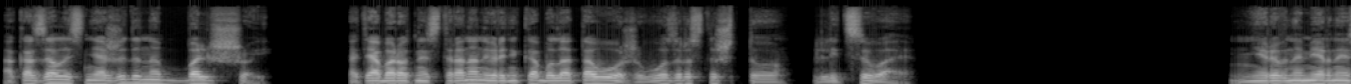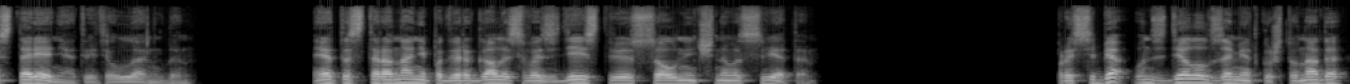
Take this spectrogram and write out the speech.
оказалась неожиданно большой, хотя оборотная сторона наверняка была того же возраста, что лицевая. Неравномерное старение, ответил Лэнгдон. Эта сторона не подвергалась воздействию солнечного света. Про себя он сделал заметку, что надо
